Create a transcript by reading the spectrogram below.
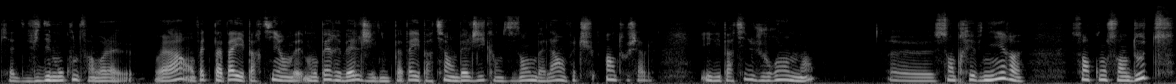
qui a vidé mon compte, enfin voilà, euh, voilà. En fait, papa est parti. En, mon père est belge et donc papa est parti en Belgique en se disant bah là en fait je suis intouchable. Et il est parti du jour au lendemain, euh, sans prévenir, sans qu'on s'en doute.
